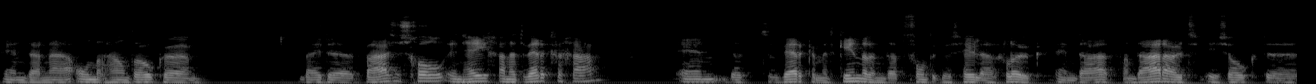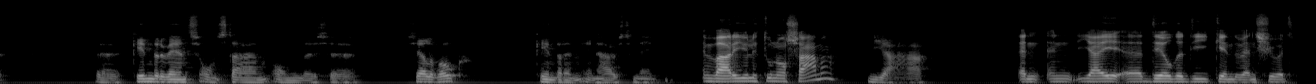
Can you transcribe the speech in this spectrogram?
en daarna onderhand ook eh, bij de basisschool in Heeg aan het werk gegaan. En dat werken met kinderen, dat vond ik dus heel erg leuk. En daar, van daaruit is ook de eh, kinderwens ontstaan om dus eh, zelf ook kinderen in huis te nemen. En waren jullie toen al samen? Ja, En, en jij eh, deelde die kinderwens, Sjoerd.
